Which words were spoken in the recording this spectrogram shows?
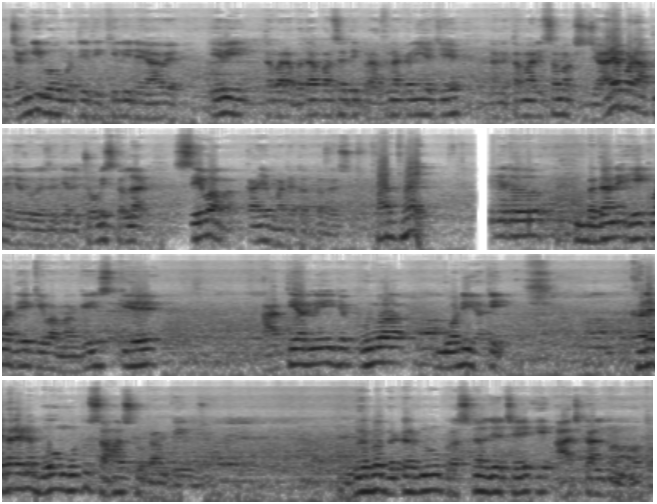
એ જંગી બહુમતીથી ખીલીને આવે એવી તમારા બધા પાસેથી પ્રાર્થના કરીએ છીએ અને તમારી સમક્ષ જ્યારે પણ આપને જરૂર હશે ત્યારે ચોવીસ કલાક સેવામાં કાયમ માટે તત્પર રહેશું. પાર્થભાઈ. તો બધાને એક વાત એ કહેવા માંગીશ કે અત્યારની જે પૂર્વ બોડી હતી ખરેખર એને બહુ મોટું સાહસનું કામ કર્યું છે. ભૂગર્ભ ગટરનું પ્રશ્ન જે છે એ આજકાલનો નહોતો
